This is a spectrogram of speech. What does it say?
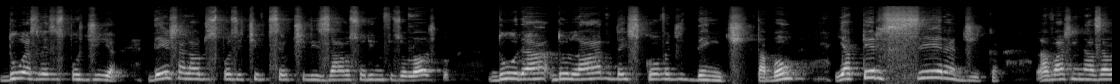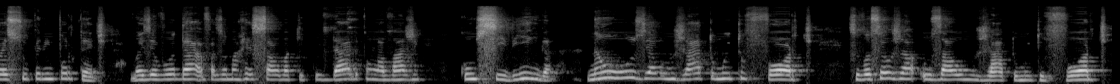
duas vezes por dia. Deixa lá o dispositivo que você utilizar, o sorinho fisiológico, durar do lado da escova de dente, tá bom? E a terceira dica, lavagem nasal é super importante, mas eu vou dar, fazer uma ressalva aqui, cuidado com lavagem com seringa, não use um jato muito forte. Se você usar um jato muito forte,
